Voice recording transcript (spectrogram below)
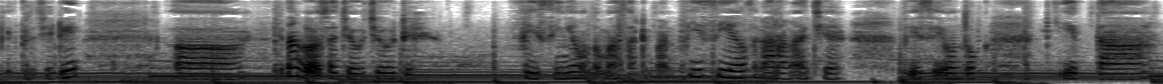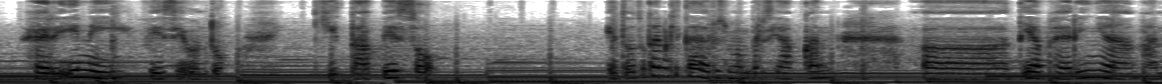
gitu. Jadi uh, kita nggak usah jauh-jauh deh visinya untuk masa depan. Visi yang sekarang aja. Visi untuk kita hari ini visi untuk kita besok. Itu tuh kan kita harus mempersiapkan uh, tiap harinya kan.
